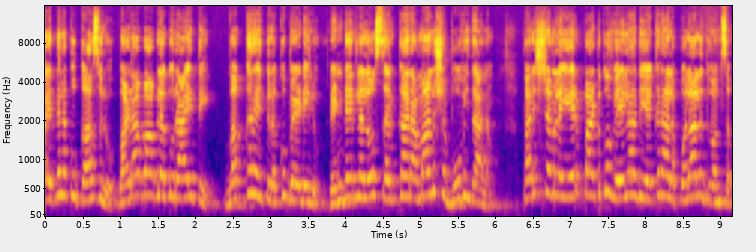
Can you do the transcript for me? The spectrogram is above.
పెద్దలకు కాసులు బడాబాబులకు రాయితీ బక్క రైతులకు బేడీలు. రెండేళ్ళలో సర్కార్ అమానుష భూ విధానం పరిశ్రమల ఏర్పాటుకు వేలాది ఎకరాల పొలాల ధ్వంసం.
